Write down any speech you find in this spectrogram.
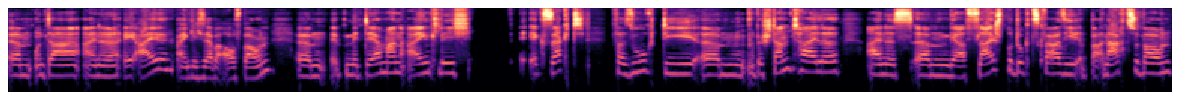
ähm, und da eine AI eigentlich selber aufbauen, ähm, mit der man eigentlich exakt versucht, die ähm, Bestandteile eines ähm, ja, Fleischprodukts quasi nachzubauen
